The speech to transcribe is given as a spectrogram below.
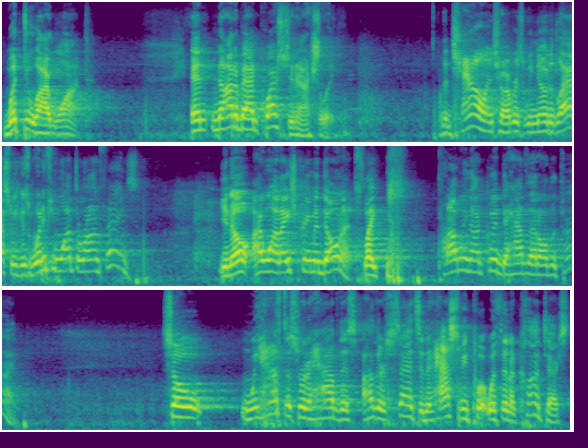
What do I want? And not a bad question, actually. The challenge, however, as we noted last week, is what if you want the wrong things? You know, I want ice cream and donuts. Like, probably not good to have that all the time. So, we have to sort of have this other sense, and it has to be put within a context.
